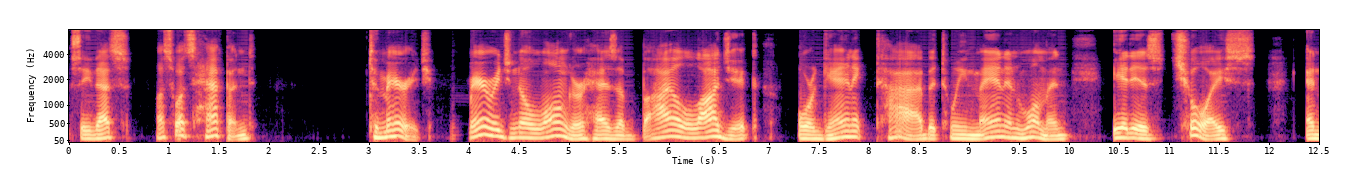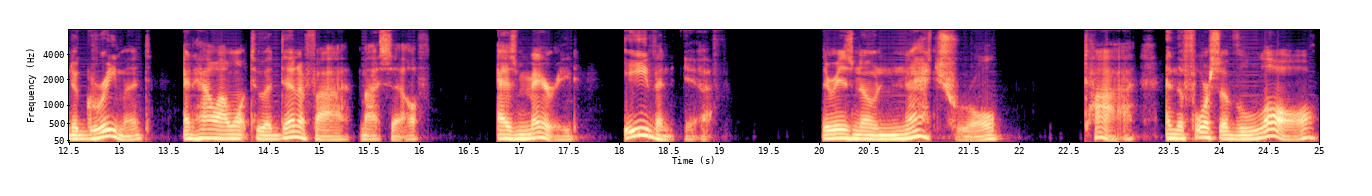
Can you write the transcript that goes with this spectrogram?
See, that's that's what's happened to marriage. marriage no longer has a biologic, organic tie between man and woman. It is choice and agreement and how I want to identify myself as married, even if there is no natural tie, and the force of law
